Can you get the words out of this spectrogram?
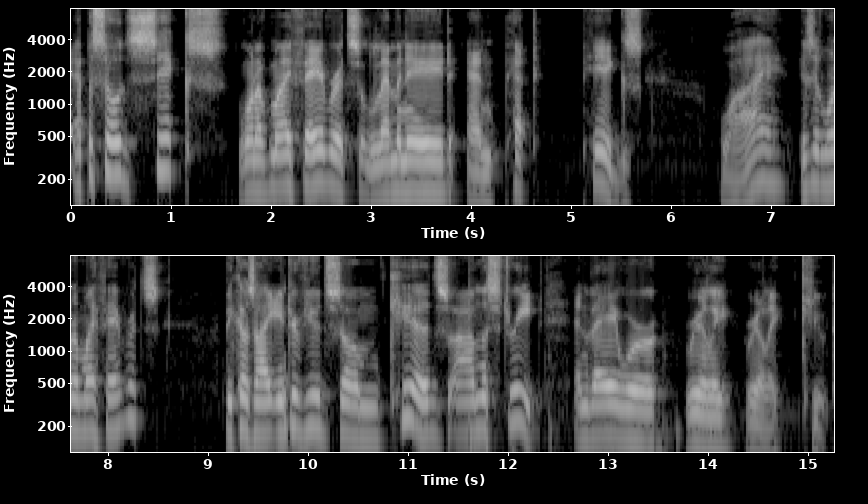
Episode 6, one of my favorites, Lemonade and Pet Pigs. Why is it one of my favorites? Because I interviewed some kids on the street and they were really, really cute.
